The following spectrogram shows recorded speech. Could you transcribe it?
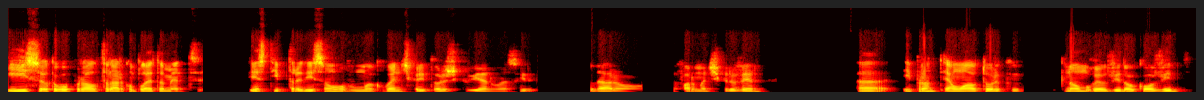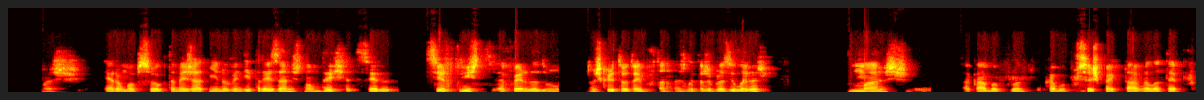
e isso acabou por alterar completamente esse tipo de tradição. Houve uma corrente de escritores que vieram a seguir mudaram a forma de escrever. Ah, e pronto, é um autor que, que não morreu devido ao Covid, mas era uma pessoa que também já tinha 93 anos, não deixa de ser, de ser triste a perda de um, de um escritor tão importante nas letras brasileiras, mas acaba, pronto, acaba por ser expectável, até porque,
